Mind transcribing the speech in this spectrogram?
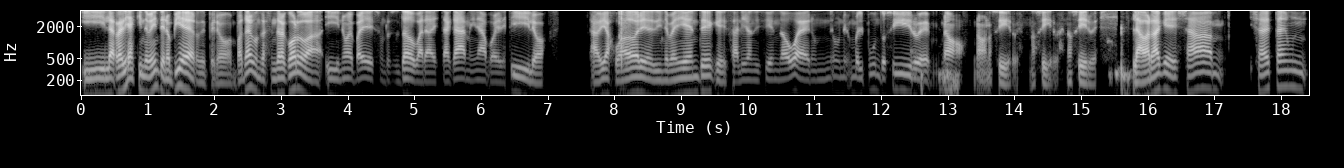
Y la realidad es que Independiente no pierde, pero empatar contra Central Córdoba y no me parece un resultado para destacar ni nada por el estilo. Había jugadores de Independiente que salieron diciendo, bueno, el punto sirve. No, no, no sirve, no sirve, no sirve. La verdad que ya, ya está en un,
